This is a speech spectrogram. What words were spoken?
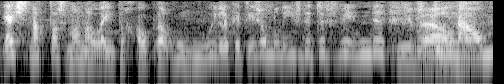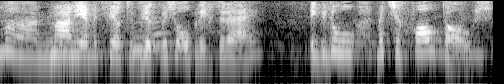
Jij snapt als man alleen toch ook wel hoe moeilijk het is om liefde te vinden. Jawel. Doe nou, man. Mani heeft het veel te druk met zijn oplichterij. Ik bedoel, met zijn foto's,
